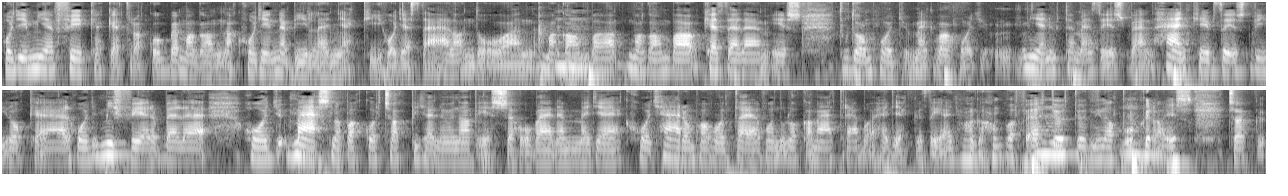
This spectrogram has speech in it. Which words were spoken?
hogy én milyen fékeket rakok be magamnak, hogy én ne billenjek ki, hogy ezt állandóan magamba, uh-huh. magamba kezelem, és tudom, hogy megvan, hogy milyen ütemezésben, hány képzést bírok el, hogy mi fér bele, hogy másnap akkor csak pihenőnap, és sehová nem megyek, hogy három havonta elvonulok a Mátrába a hegyek közé egy magamba feltöltődni napokra, és csak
